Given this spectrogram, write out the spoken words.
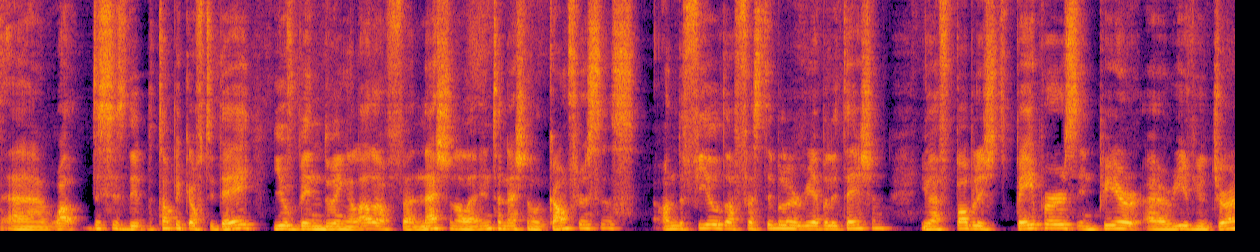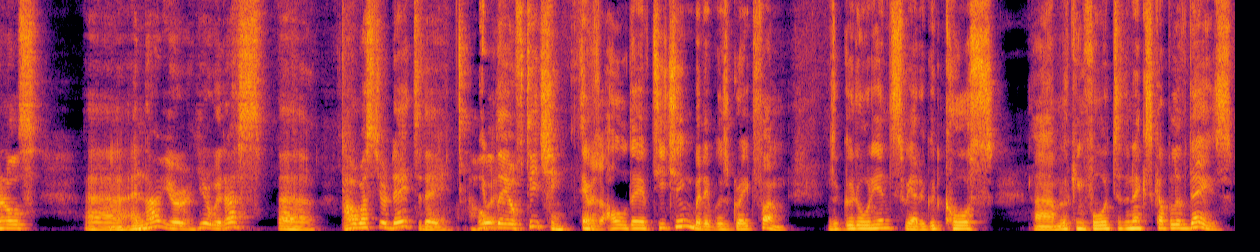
uh, well, this is the, the, topic of today. You've been doing a lot of uh, national and international conferences on the field of vestibular rehabilitation. You have published papers in peer uh, reviewed journals. Mm-hmm. And now you're here with us. Uh, how was your day today? A whole was, day of teaching. It was a whole day of teaching, but it was great fun. It was a good audience. We had a good course. I'm looking forward to the next couple of days.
